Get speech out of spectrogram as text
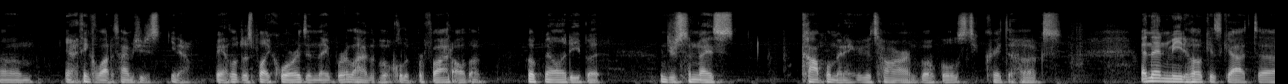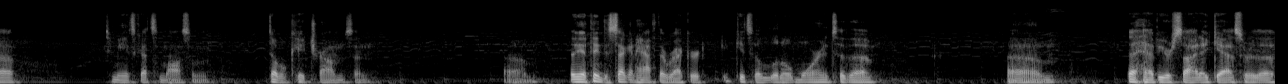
Um, I think a lot of times you just you know bands will just play chords and they rely on the vocal to provide all the hook melody, but there's some nice complementing guitar and vocals to create the hooks. And then Meathook has got, uh, to me, it's got some awesome double kick drums and um, I think- I think the second half of the record gets a little more into the um, the heavier side, I guess, or the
